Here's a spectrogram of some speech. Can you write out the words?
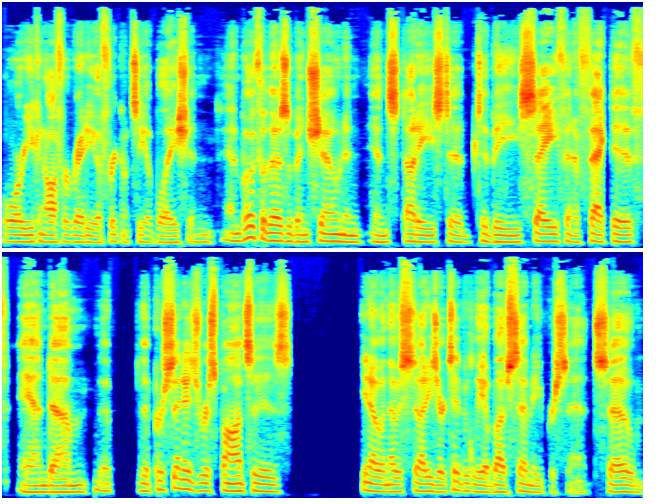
or you can offer radio frequency ablation, and both of those have been shown in in studies to to be safe and effective. And um, the the percentage responses, you know, in those studies are typically above seventy percent. So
